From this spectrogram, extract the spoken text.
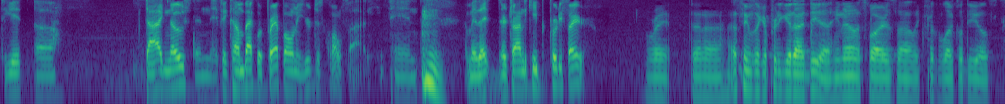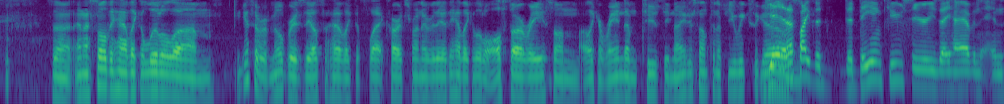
to get uh, diagnosed, and if it come back with prep on it, you're disqualified. And I mean, they, they're trying to keep it pretty fair. Right. That uh, that seems like a pretty good idea, you know, as far as uh, like for the local deals. So, and I saw they had like a little. Um, I guess over at Millbridge they also have like the flat carts run over there. They had like a little All Star race on like a random Tuesday night or something a few weeks ago. Yeah, that's like the the D and Q series they have, and, and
